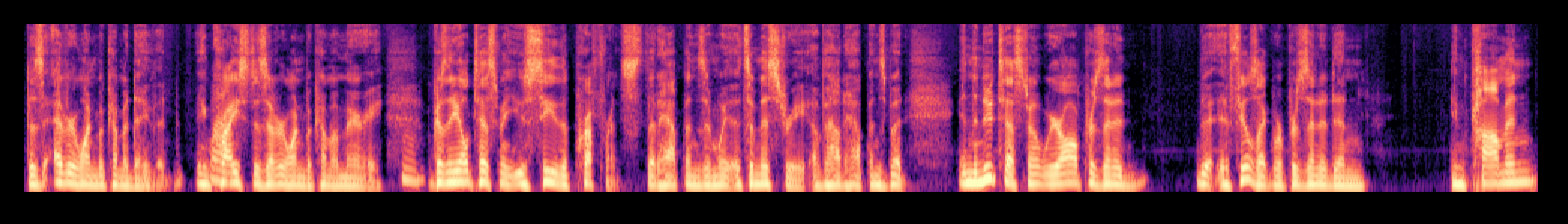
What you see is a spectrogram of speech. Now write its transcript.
does everyone become a David? In Wow. Christ, does everyone become a Mary? Hmm. Because in the Old Testament, you see the preference that happens, and we, it's a mystery of how it happens. But in the New Testament, we're all presented. It feels like we're presented in in common,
